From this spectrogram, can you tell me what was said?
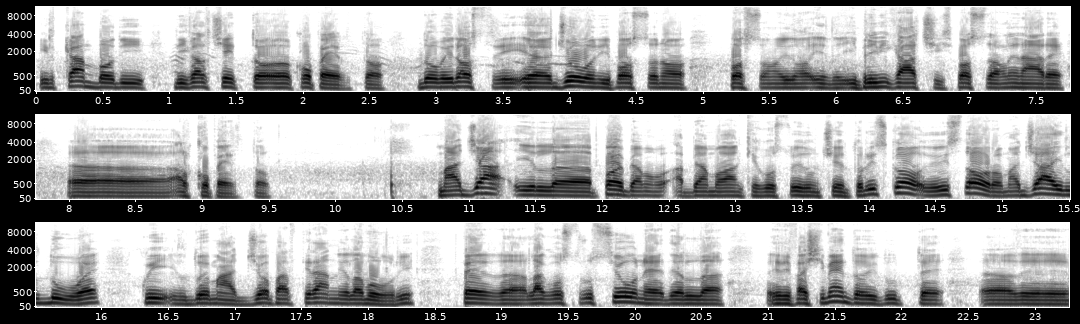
il campo di, di calcetto coperto dove i nostri eh, giovani possono, possono i, i, primi calci si possono allenare eh, al coperto ma già il, poi abbiamo, abbiamo, anche costruito un centro di ristoro, ma già il 2, qui il 2 maggio, partiranno i lavori per la costruzione del rifacimento di tutte eh,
